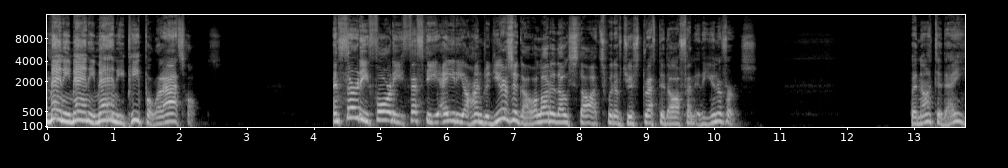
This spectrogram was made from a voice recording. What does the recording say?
Many, many, many people are assholes. And 30, 40, 50, 80, 100 years ago, a lot of those thoughts would have just drifted off into the universe. But not today.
